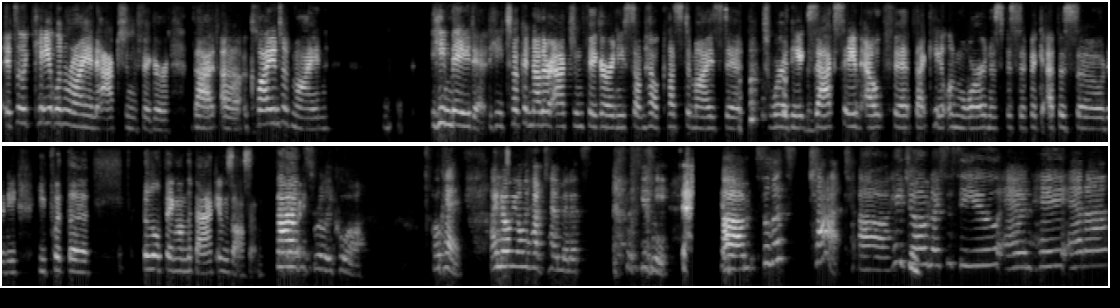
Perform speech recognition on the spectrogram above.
it's a Caitlin Ryan action figure that uh, a client of mine he made it. He took another action figure and he somehow customized it to wear the exact same outfit that Caitlin wore in a specific episode, and he he put the the little thing on the back. It was awesome. That anyway. is really cool. Okay, I know we only have ten minutes. Excuse me. Um, so let's chat. Uh, hey, Joe, nice to see you. And hey, Anna,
